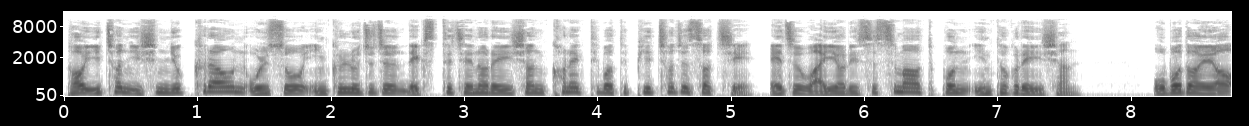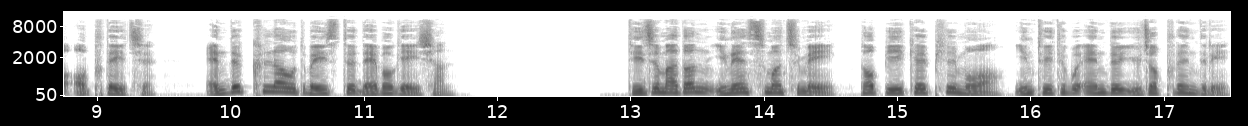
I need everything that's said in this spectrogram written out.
더 2026 크라운 올소 인클루즈즈 넥스트 제너레이션 커넥티버트 피처즈 서치 에즈 와이어리스 스마트폰 인터그레이션 오버 더 에어 업데이트 앤드 클라우드 베이스트 내버게이션 디즈 마던 인앤스먼츠 메이 더 비켈 필모어 인투이티브 앤드 유저 프렌드리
